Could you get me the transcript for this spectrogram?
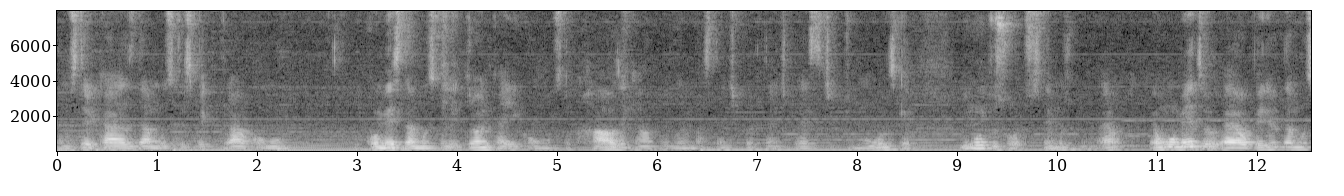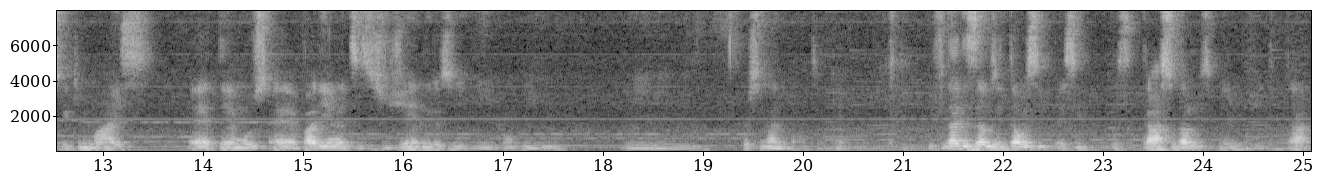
vamos ter casos da música espectral como o começo da música eletrônica aí com Stockhausen, que é uma figura bastante importante para esse tipo de música, e muitos outros. Temos é, é um momento, é o período da música que mais é, temos é, variantes de gêneros e, e, e, e personalidades. Okay? E finalizamos então esse, esse, esse traço da música erudita. Tá?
